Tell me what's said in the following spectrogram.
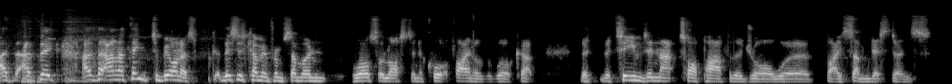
I, th- I think, I th- and I think to be honest, this is coming from someone who also lost in a quarterfinal of the World Cup. The the teams in that top half of the draw were by some distance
